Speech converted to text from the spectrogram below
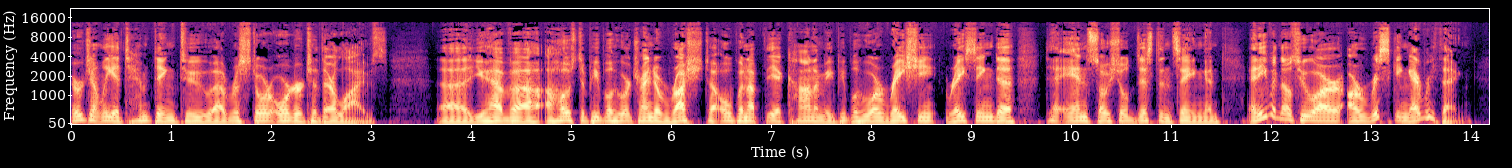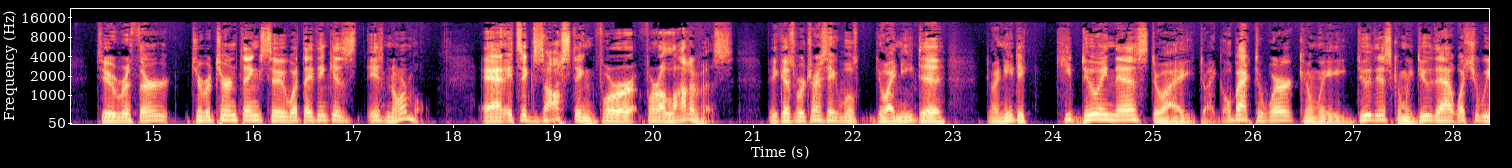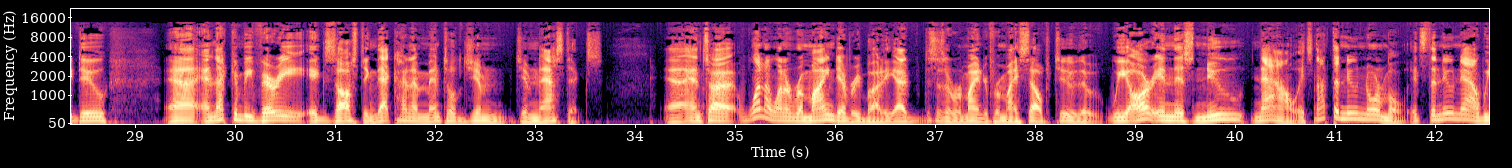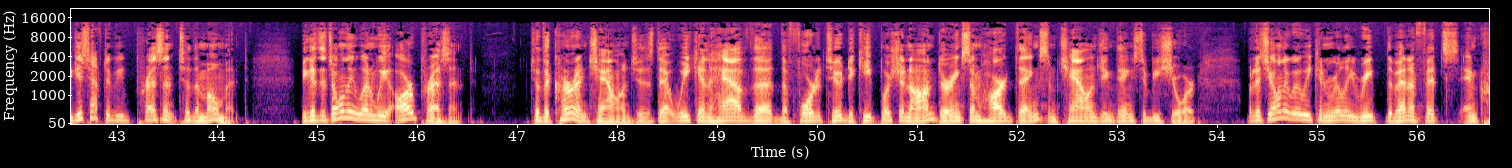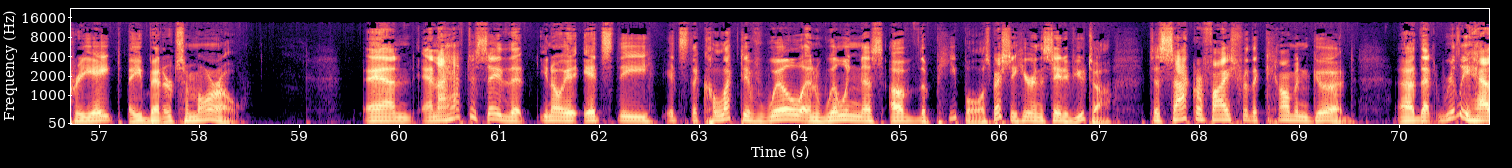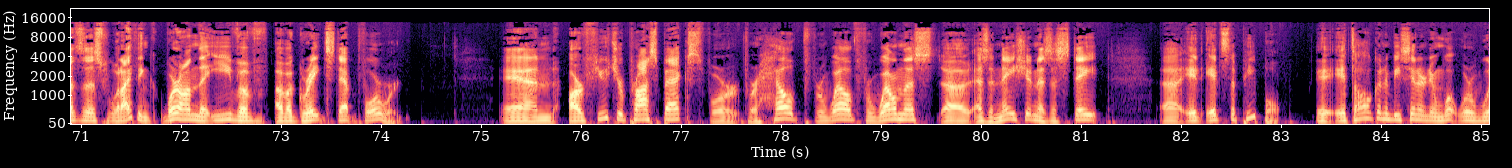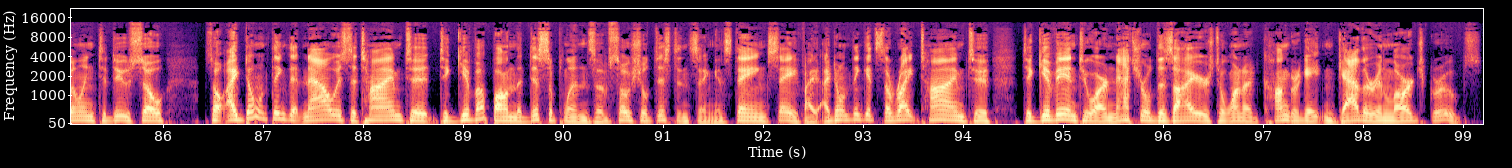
urgently attempting to uh, restore order to their lives. Uh, you have a, a, host of people who are trying to rush to open up the economy, people who are racing, racing to, to end social distancing, and, and even those who are, are risking everything to return to return things to what they think is is normal. And it's exhausting for for a lot of us because we're trying to say, well, do I need to do I need to keep doing this? Do I do I go back to work? Can we do this? Can we do that? What should we do? Uh, and that can be very exhausting. That kind of mental gym gymnastics. Uh, and so, I, one, I want to remind everybody. I, this is a reminder for myself too that we are in this new now. It's not the new normal. It's the new now. We just have to be present to the moment, because it's only when we are present to the current challenges that we can have the the fortitude to keep pushing on during some hard things, some challenging things to be sure. But it's the only way we can really reap the benefits and create a better tomorrow. And and I have to say that you know it, it's the it's the collective will and willingness of the people, especially here in the state of Utah, to sacrifice for the common good. Uh, that really has us what I think we're on the eve of, of a great step forward and our future prospects for, for health, for wealth, for wellness uh, as a nation, as a state, uh, it, it's the people. It, it's all going to be centered in what we're willing to do. So, so I don't think that now is the time to to give up on the disciplines of social distancing and staying safe. I, I don't think it's the right time to to give in to our natural desires to want to congregate and gather in large groups.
